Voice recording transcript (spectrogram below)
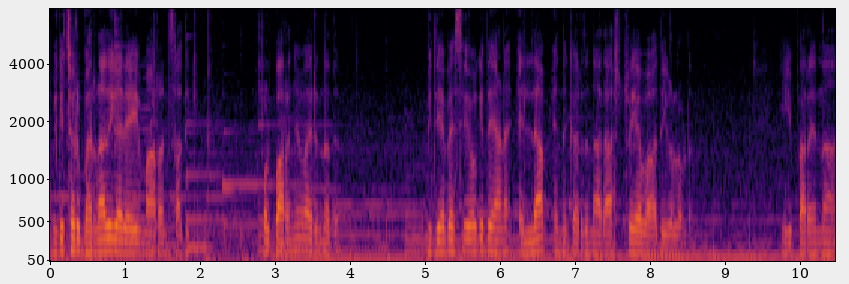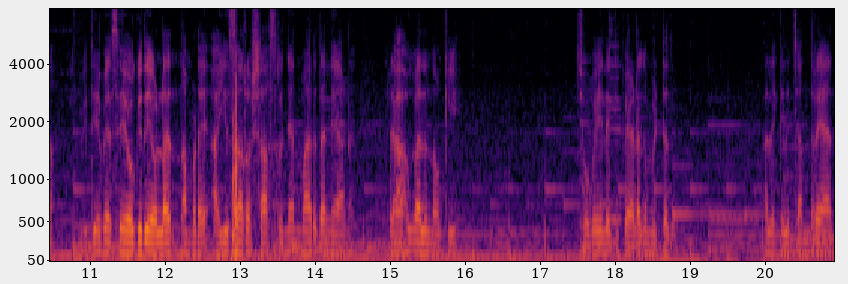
മികച്ചൊരു ഭരണാധികാരിയായി മാറാൻ സാധിക്കും. അപ്പോൾ പറഞ്ഞു വരുന്നത് വിദ്യാഭ്യാസ യോഗ്യതയാണ് എല്ലാം എന്ന് കരുതുന്ന രാഷ്ട്രീയവാദികളോട്. ഈ പറയുന്ന വിദ്യാഭ്യാസ യോഗ്യതയുള്ള നമ്മുടെ ഐ എസ് ആർ ശാസ്ത്രജ്ഞന്മാർ തന്നെയാണ് രാഹുകാലം നോക്കി ചൊവ്വയിലേക്ക് പേടകം വിട്ടതും അല്ലെങ്കിൽ ചന്ദ്രയാൻ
